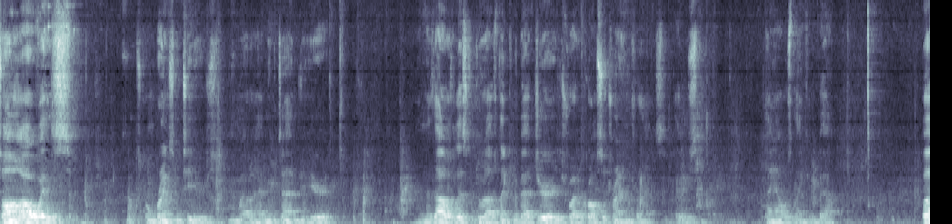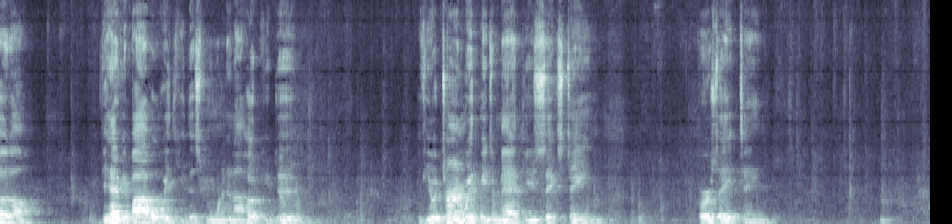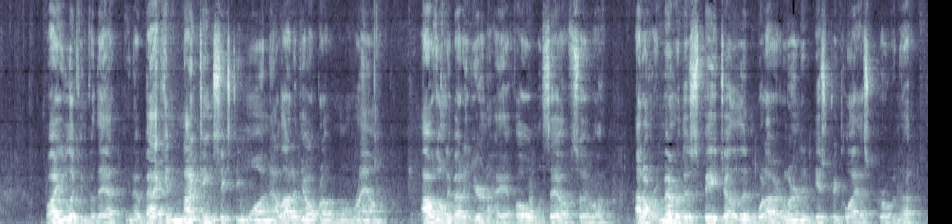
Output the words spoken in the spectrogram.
Song always it's going to bring some tears, no matter how many times you hear it. And as I was listening to it, I was thinking about Jerry just right across the train tracks. That was the thing I was thinking about. But um, if you have your Bible with you this morning, and I hope you do, if you would turn with me to Matthew 16, verse 18. While you're looking for that, you know, back in 1961, now a lot of y'all probably weren't around. I was only about a year and a half old myself, so uh, I don't remember this speech other than what I learned in history class growing up.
